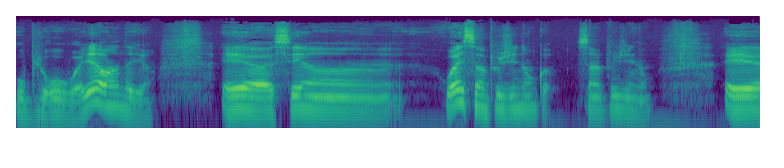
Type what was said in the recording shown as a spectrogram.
au bureau ou ailleurs hein, d'ailleurs. Et euh, c'est un, ouais, c'est un peu gênant quoi. C'est un peu gênant. Et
